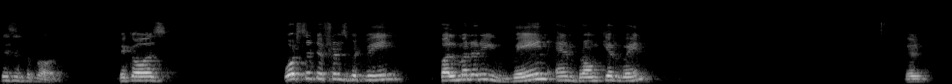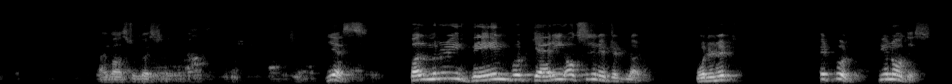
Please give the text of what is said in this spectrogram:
This is the problem. Because what's the difference between pulmonary vein and bronchial vein? I've asked a question. Yes, pulmonary vein would carry oxygenated blood, wouldn't it? It would. You know this.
